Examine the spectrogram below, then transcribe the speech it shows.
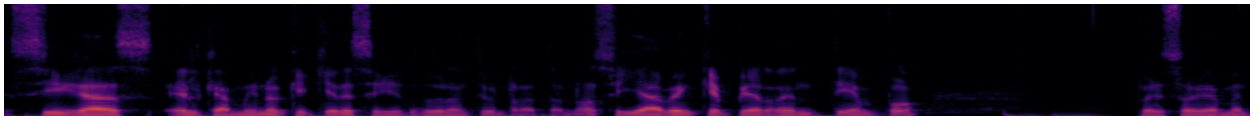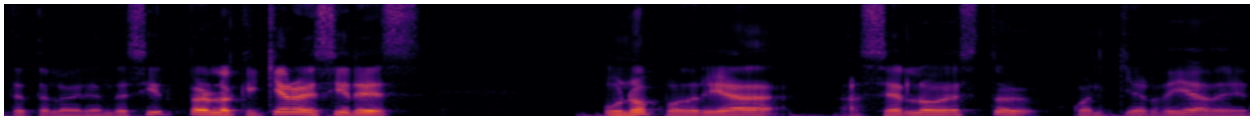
sigas el camino que quieres seguir durante un rato, ¿no? Si ya ven que pierden tiempo, pues obviamente te lo deberían decir. Pero lo que quiero decir es, uno podría hacerlo esto cualquier día de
